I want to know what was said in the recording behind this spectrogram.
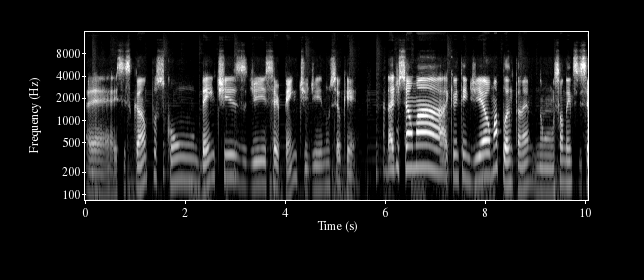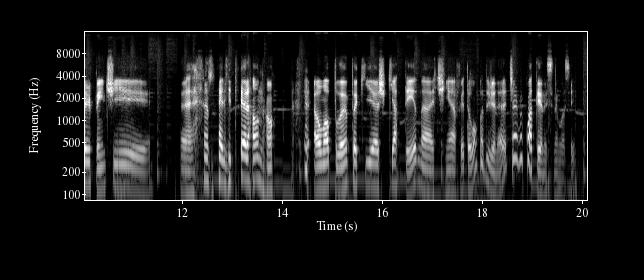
é, esses campos com dentes de serpente, de não sei o que. Na verdade, isso é uma. que eu entendi é uma planta, né? Não são dentes de serpente. É, é literal, não. É uma planta que acho que Atena tinha feito alguma coisa do gênero. Tinha a ver com Atena esse negócio aí.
